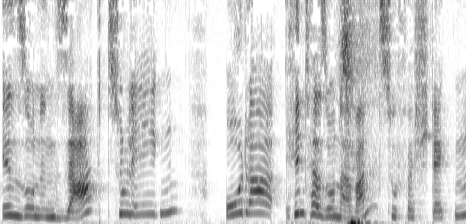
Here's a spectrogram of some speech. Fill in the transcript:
in so einen Sarg zu legen oder hinter so einer Wand zu verstecken.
